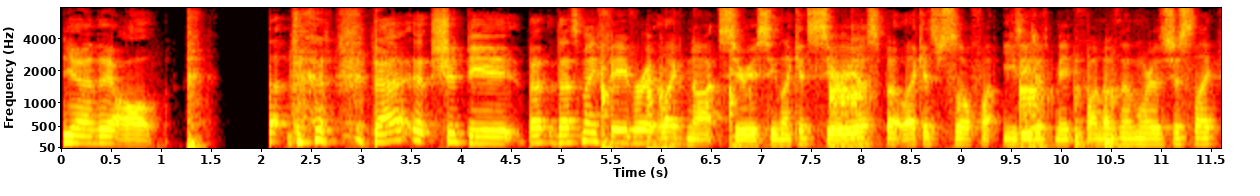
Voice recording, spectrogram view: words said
Yeah, they all. That, that it should be that that's my favorite like not serious scene like it's serious but like it's so fun easy to make fun of them where it's just like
